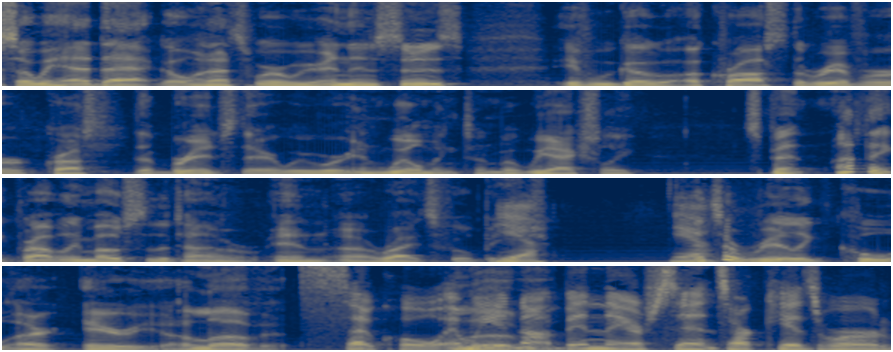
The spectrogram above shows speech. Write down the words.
So we had that going. That's where we were. And then as soon as if we go across the river, across the bridge there, we were in Wilmington. But we actually spent, I think, probably most of the time in uh, Wrightsville Beach. Yeah. Yeah. It's a really cool area. I love it. so cool. And we had not it. been there since our kids were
